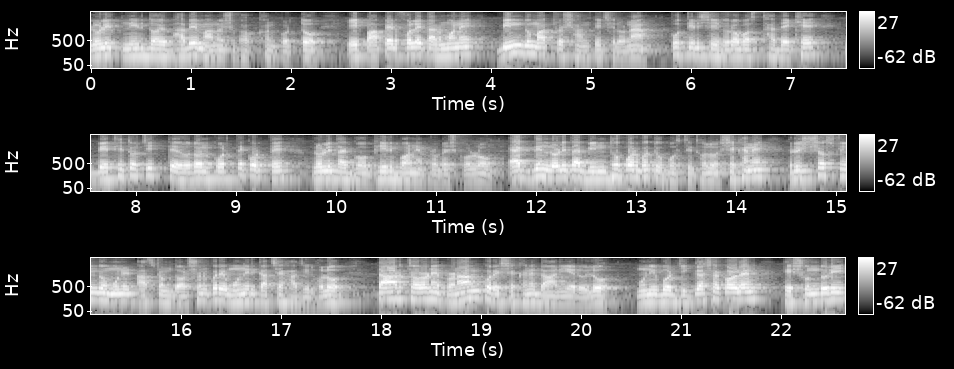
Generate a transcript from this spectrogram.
ললিত নির্দয়ভাবে মানুষ ভক্ষণ করত। এই পাপের ফলে তার মনে বিন্দুমাত্র শান্তি ছিল না। পতির সেই দুরবস্থা দেখে ব্যথিত চিত্তে রোদন করতে করতে ললিতা গভীর বনে প্রবেশ করল। একদিন ললিতা বিন্ধু পর্বতে উপস্থিত হলো। সেখানে ঋষ্যশৃঙ্গ মুনির আশ্রম দর্শন করে মুনির কাছে হাজির হলো। তার চরণে প্রণাম করে সেখানে দাঁড়িয়ে রইল। মুনিবর জিজ্ঞাসা করলেন, হে সুন্দরী,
